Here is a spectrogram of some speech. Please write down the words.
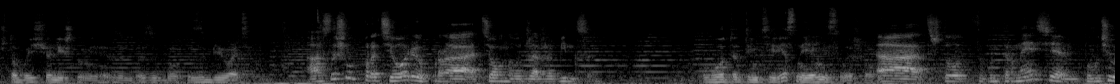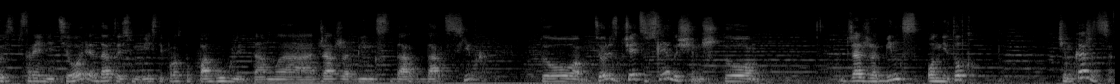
чтобы еще лишними заб- заб- забивать. А слышал про теорию про темного Джаджа Бинкса? Вот это интересно, я не слышал. А, что вот в интернете получилось распространение теория, да, то есть если просто погуглить там а, Джаджа Бинкс Дарт, Дарт Ситх, то теория заключается в следующем, что Джаджа Бинкс, он не тот, чем кажется,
